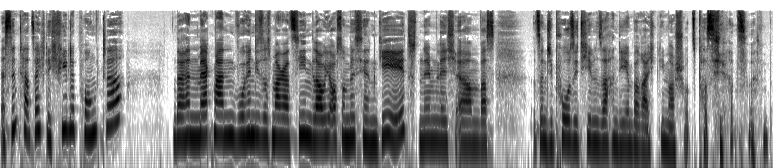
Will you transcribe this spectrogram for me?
es sind tatsächlich viele Punkte. Dahin merkt man, wohin dieses Magazin, glaube ich, auch so ein bisschen geht. Nämlich, ähm, was sind die positiven Sachen, die im Bereich Klimaschutz passiert sind.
